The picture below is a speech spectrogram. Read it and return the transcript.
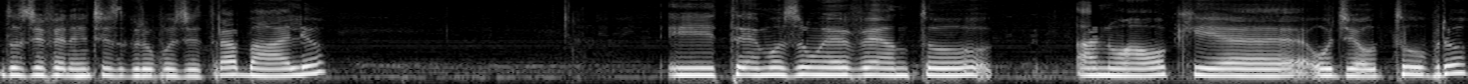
dos diferentes grupos de trabalho e temos um evento anual, que é o de outubro,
